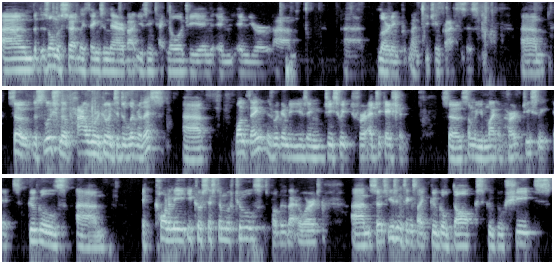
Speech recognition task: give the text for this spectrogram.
Um, but there's almost certainly things in there about using technology in, in, in your um, uh, learning and teaching practices. Um, so the solution of how we're going to deliver this, uh, one thing is we're going to be using G Suite for education. So some of you might have heard of G Suite. It's Google's um, economy ecosystem of tools, it's probably the better word. Um, so it's using things like Google Docs, Google Sheets.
